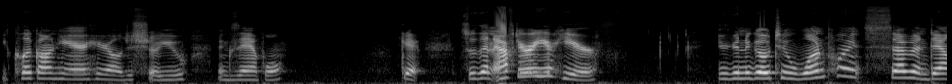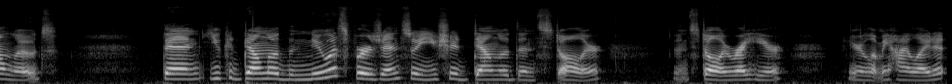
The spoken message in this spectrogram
you click on here. Here I'll just show you an example. Okay, so then after you're here, you're going to go to 1.7 downloads. Then you can download the newest version, so you should download the installer. The installer right here. Here, let me highlight it.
